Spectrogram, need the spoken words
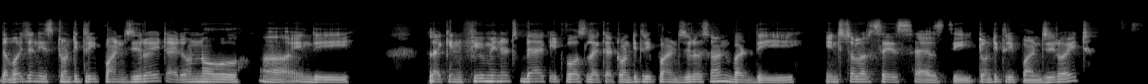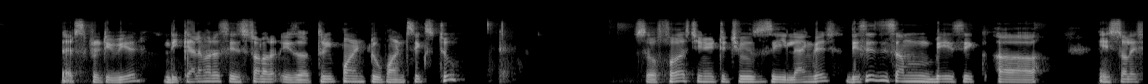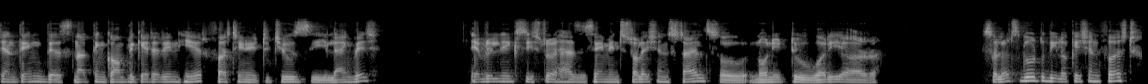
The version is 23.08 i don't know uh, in the like in few minutes back it was like a 23.07 but the installer says as the 23.08 that's pretty weird. The Calamares installer is a 3.2.62 so first you need to choose the language. This is some basic uh, installation thing. There's nothing complicated in here. First you need to choose the language every linux distro has the same installation style so no need to worry or so let's go to the location first.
